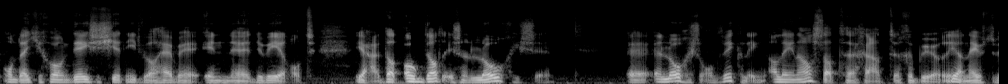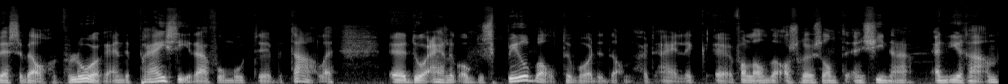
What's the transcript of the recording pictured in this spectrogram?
omdat je gewoon deze shit niet wil hebben in uh, de wereld. Ja, dat, ook dat is een logische, uh, een logische ontwikkeling. Alleen als dat uh, gaat gebeuren, dan heeft het Westen wel verloren. En de prijs die je daarvoor moet betalen, door eigenlijk ook de speelbal te worden dan uiteindelijk van landen als Rusland en China en Iran.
